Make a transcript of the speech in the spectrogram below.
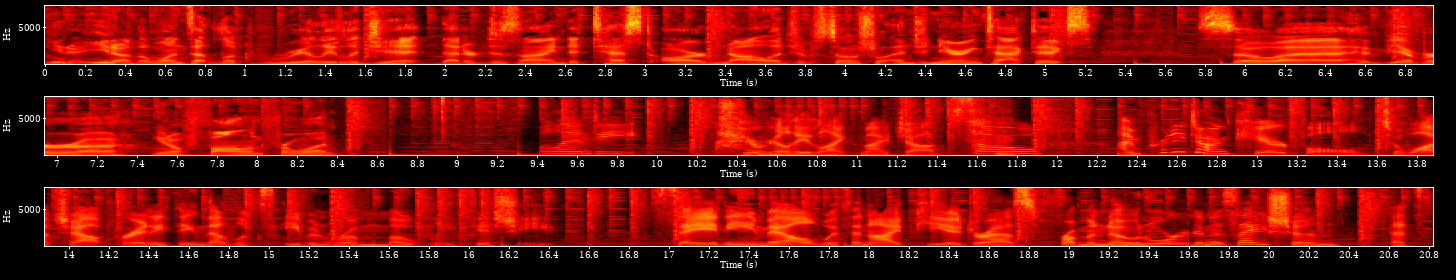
You know, you know the ones that look really legit that are designed to test our knowledge of social engineering tactics. So, uh, have you ever, uh, you know, fallen for one? Well, Andy, I really like my job, so I'm pretty darn careful to watch out for anything that looks even remotely fishy. Say an email with an IP address from a known organization that's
